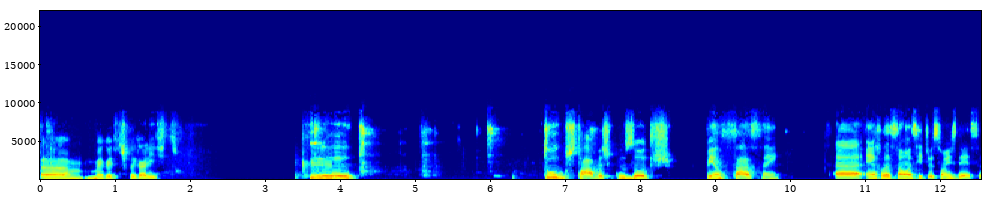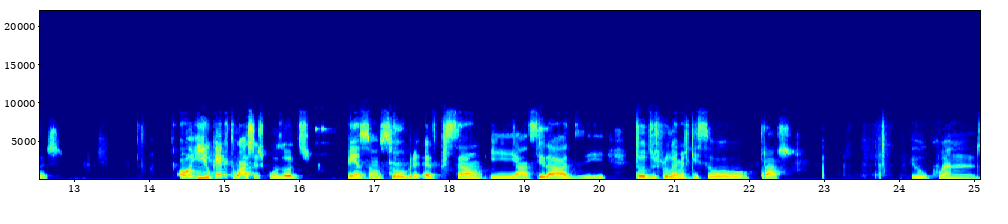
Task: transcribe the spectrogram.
Ahm, como é que eu ia te explicar isto? É que tu gostavas que os outros pensassem ah, em relação a situações dessas? Oh, e o que é que tu achas que os outros pensam sobre a depressão e a ansiedade e todos os problemas que isso traz? Eu, quando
